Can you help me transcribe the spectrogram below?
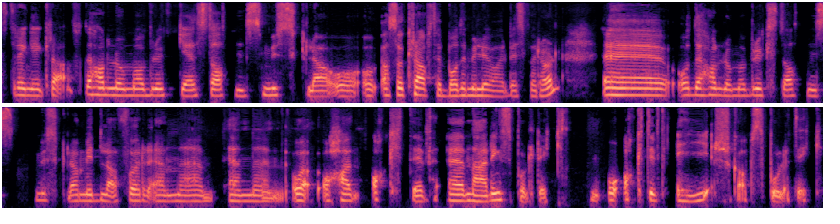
strenge krav. Det handler om å bruke statens muskler, og, og, altså krav til både miljø og arbeidsforhold. Eh, og det handler om å bruke statens muskler og midler for en, eh, en, en å, å, ha en aktiv eh, næringspolitikk og aktivt eierskapspolitikk.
